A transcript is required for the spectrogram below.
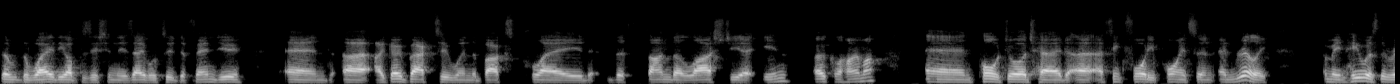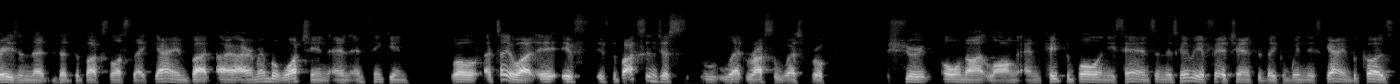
the the way the opposition is able to defend you. And uh, I go back to when the Bucks played the Thunder last year in Oklahoma, and Paul George had uh, I think 40 points, and and really, I mean, he was the reason that that the Bucks lost that game. But I, I remember watching and and thinking, well, I tell you what, if if the Bucks can just let Russell Westbrook shoot all night long and keep the ball in his hands, and there's going to be a fair chance that they can win this game because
